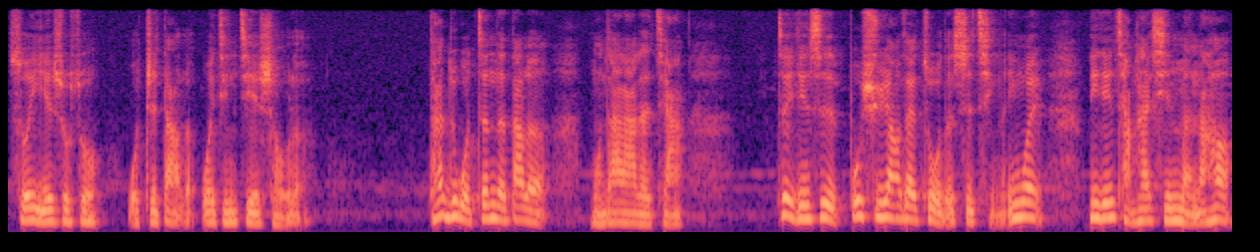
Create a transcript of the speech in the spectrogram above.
所以耶稣说：“我知道了，我已经接收了。”他如果真的到了蒙大拉的家，这已经是不需要再做的事情了，因为你已经敞开心门，然后。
